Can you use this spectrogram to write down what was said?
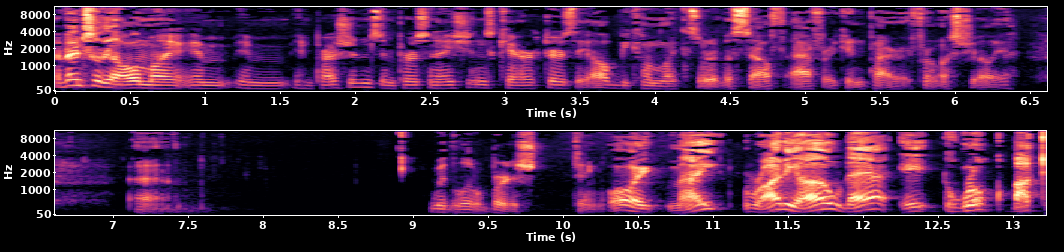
eventually all of my Im- Im- impressions, impersonations, characters, they all become like sort of a South African pirate from Australia. Um, with a little British thing. Oi, mate, radio, there, it, look back,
